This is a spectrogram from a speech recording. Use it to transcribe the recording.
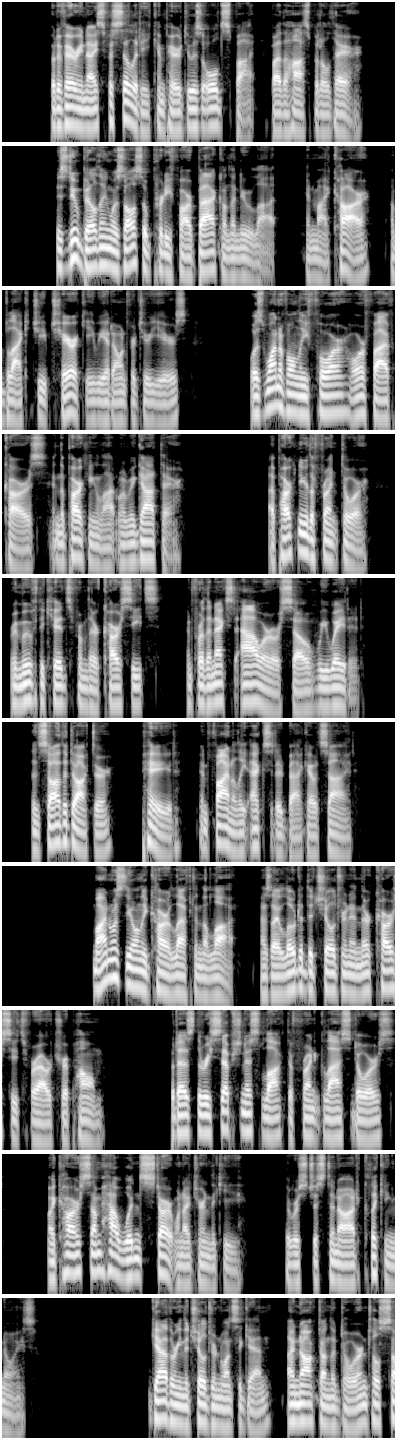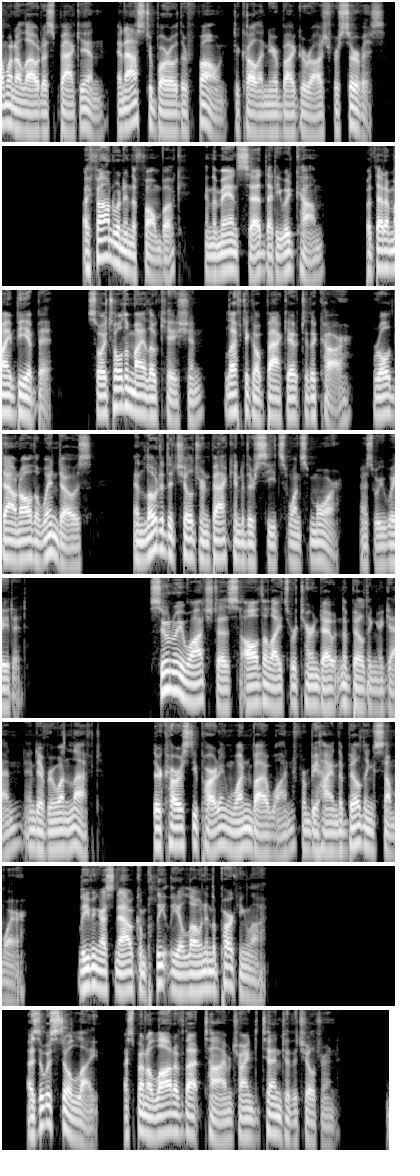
but a very nice facility compared to his old spot by the hospital there. His new building was also pretty far back on the new lot, and my car, a black Jeep Cherokee we had owned for two years, was one of only four or five cars in the parking lot when we got there. I parked near the front door, removed the kids from their car seats, and for the next hour or so we waited, then saw the doctor, paid, and finally exited back outside. Mine was the only car left in the lot, as I loaded the children in their car seats for our trip home. But as the receptionist locked the front glass doors, my car somehow wouldn't start when I turned the key. There was just an odd clicking noise. Gathering the children once again, I knocked on the door until someone allowed us back in and asked to borrow their phone to call a nearby garage for service. I found one in the phone book, and the man said that he would come, but that it might be a bit. So I told him my location, left to go back out to the car, rolled down all the windows, and loaded the children back into their seats once more as we waited. Soon we watched as all the lights were turned out in the building again and everyone left their cars departing one by one from behind the building somewhere, leaving us now completely alone in the parking lot. As it was still light, I spent a lot of that time trying to tend to the children,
